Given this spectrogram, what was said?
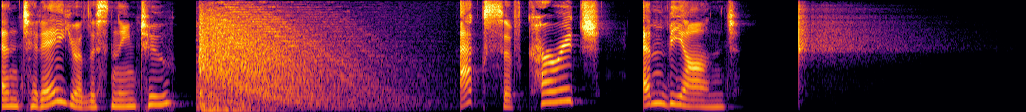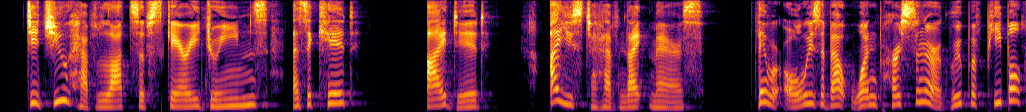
and today you're listening to Acts of Courage and Beyond. Did you have lots of scary dreams as a kid? I did. I used to have nightmares. They were always about one person or a group of people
